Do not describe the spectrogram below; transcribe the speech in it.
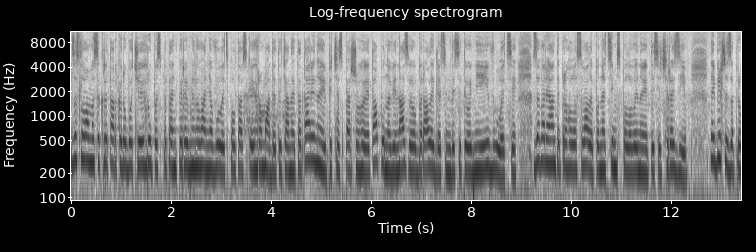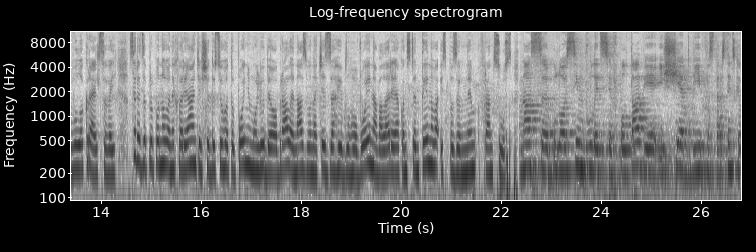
За словами секретарки робочої групи з питань перейменування вулиць Полтавської громади Тетяни Татаріної, під час першого етапу нові назви обирали для 71 вулиці. За варіанти проголосували понад 7,5 тисяч разів. Найбільше за провулок Рельсовий. Серед запропонованих варіантів щодо цього топоніму люди обрали назву на честь загиблого воїна Валерія Константинова із позивним Француз. У нас було сім вулиць в Полтаві і ще дві в старостинських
